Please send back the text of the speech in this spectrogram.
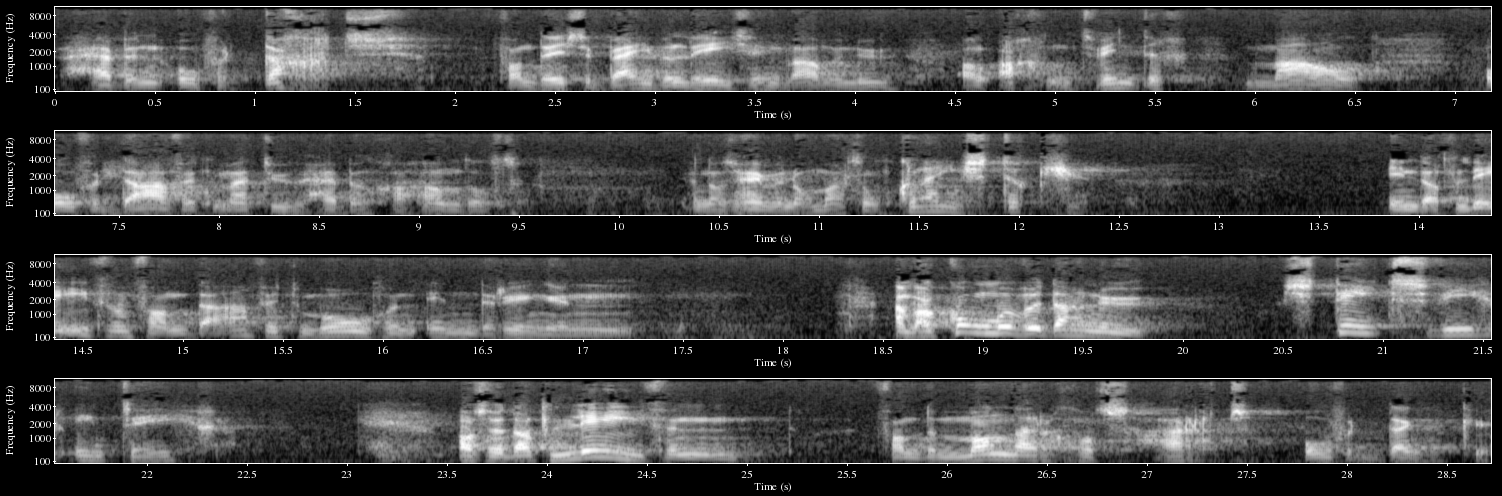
hebben overdacht van deze bijbellezing waar we nu al 28 maal over David met u hebben gehandeld. En dan zijn we nog maar zo'n klein stukje in dat leven van David mogen indringen. En waar komen we daar nu steeds weer in tegen. Als we dat leven van de man naar Gods hart overdenken.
